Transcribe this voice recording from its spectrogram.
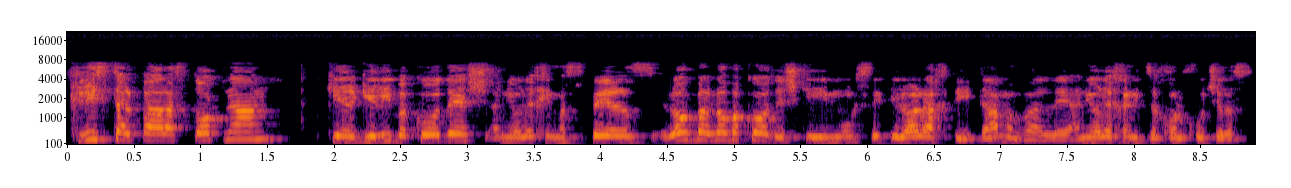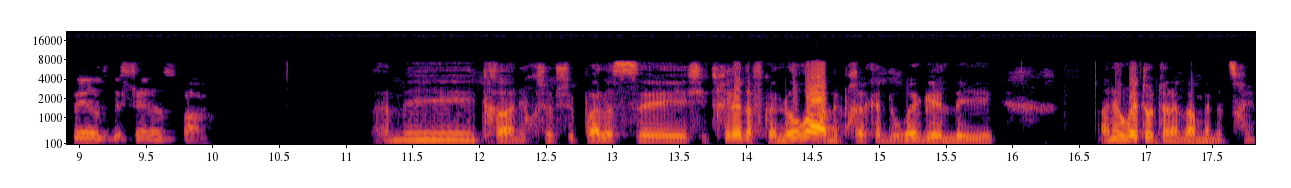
קריסטל פאלאס טוטנאם, כהרגלי בקודש, אני הולך עם הספיירס, לא, לא בקודש, כי מול סיטי לא הלכתי איתם, אבל uh, אני הולך על ניצחון חוץ של הספיירס בסלהרסט פארק. אני איתך, אני חושב שפאלאס, uh, שהתחילה דווקא לא רע מבחינת כדורגל, היא... אני רואה את אותם גם מנצחים.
